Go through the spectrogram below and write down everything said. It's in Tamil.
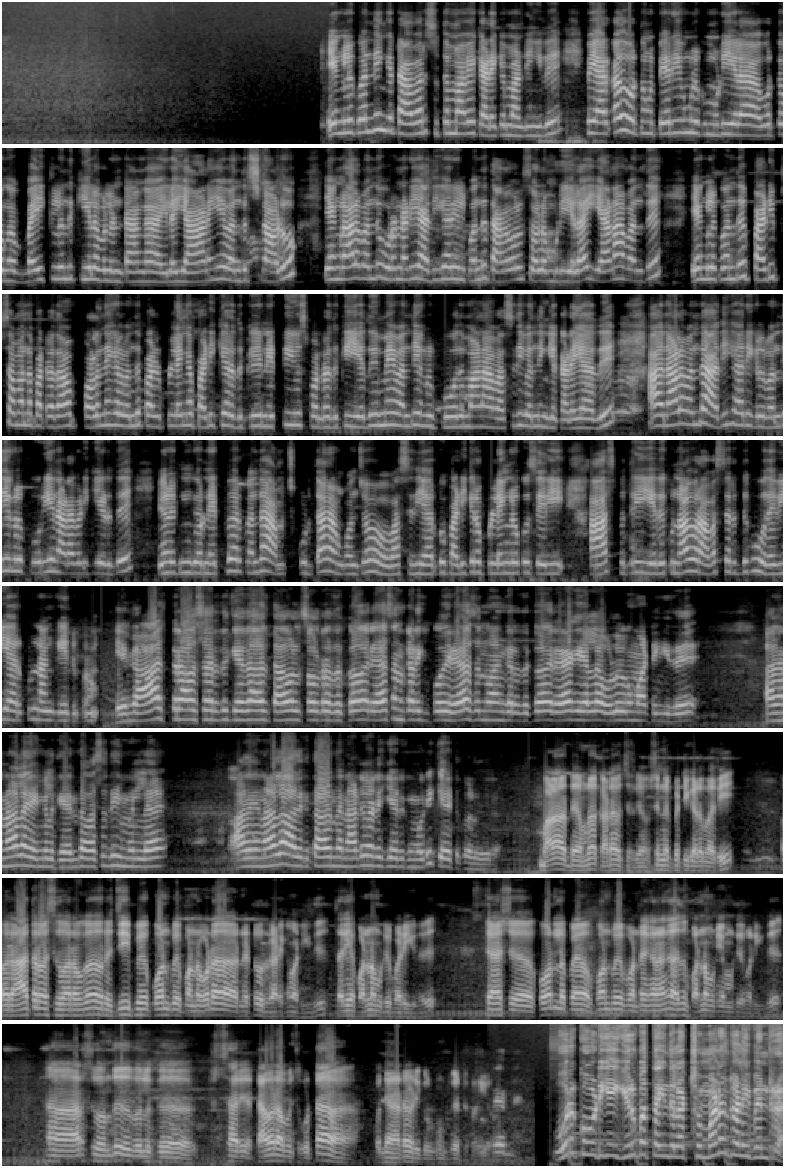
எங்களுக்கு வந்து இங்கே டவர் சுத்தமாகவே கிடைக்க மாட்டேங்குது. இப்போ யாருக்காவது ஒருத்தவங்க பெரியவங்களுக்கு முடியலை ஒருத்தவங்க பைக்லேருந்து கீழே விழுந்துட்டாங்க இல்லை யானையே வந்துருச்சுனாலும் எங்களால் வந்து உடனடியாக அதிகாரிகளுக்கு வந்து தகவல் சொல்ல முடியலை. ஏன்னா வந்து எங்களுக்கு வந்து படிப்பு சம்மந்தப்பட்டதான் குழந்தைகள் வந்து ப பிள்ளைங்க படிக்கிறதுக்கு நெட் யூஸ் பண்ணுறதுக்கு எதுவுமே வந்து எங்களுக்கு போதுமான வசதி வந்து இங்கே கிடையாது. அதனால் வந்து அதிகாரிகள் வந்து எங்களுக்கு உரிய நடவடிக்கை எடுத்து எங்களுக்கு இங்கே ஒரு நெட்வொர்க் வந்து அமைச்சு கொடுத்தா நாங்கள் கொஞ்சம் வசதியாக இருக்கும். படிக்கிற பிள்ளைங்களுக்கும் சரி ஆஸ்பத்திரி எதுக்குனாலும் ஒரு அவசரத்துக்கு உதவியாக இருக்கும்னு நாங்கள் கேட்டுக்கிறோம். எங்கள் ஆஸ்திரா அவசரத்துக்கு ஏதாவது தகவல் சொல்றதுக்கோ ரேஷன் கடைக்கு போய் ரேஷன் வாங்குறதுக்கோ ரேகையெல்லாம் ஒழுக மாட்டேங்குது. அதனால எங்களுக்கு எந்த வசதியும் இல்லை. அதனால அதுக்கு தகுந்த நடவடிக்கை எடுக்கும்படி கேட்டுக்கொள்கிறேன் பாலாறு டேமில் கடை வச்சுருக்கேன். சின்ன பெட்டி கடை மாதிரி. ஒரு ஆத்திரவசத்துக்கு வரவங்க ஒரு ஜிபே ஃபோன்பே பண்ண கூட நெட்ஒர்க் கிடைக்க மாட்டேங்குது. சரியாக பண்ண முடிய மாட்டேங்குது. கேஷ் ஃபோனில் பே ஃபோன்பே பண்ணுறேங்கிறாங்க அதுவும் பண்ண முடிய முடிய மாட்டேங்குது. அரசு வந்து இவங்களுக்கு சரி டவர் அமைச்சு கொடுத்தா கொஞ்சம் நடவடிக்கை எடுக்கணும்னு கேட்டுக்கொள்கிறேன் ஒரு கோடியே இருபத்தைந்து லட்சம் மனங்களை வென்ற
